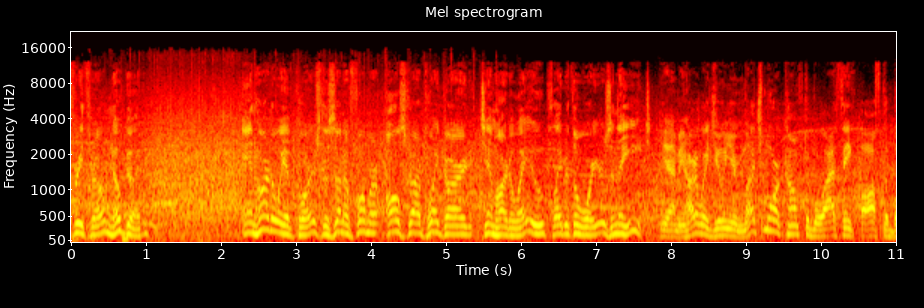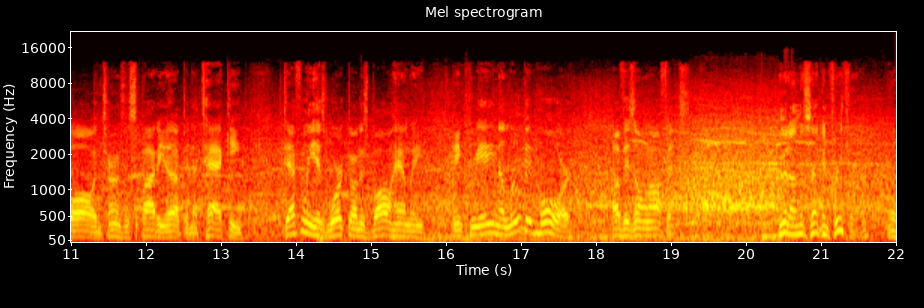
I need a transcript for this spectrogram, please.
Free throw, no good. And Hardaway, of course, the son of former All-Star point guard Tim Hardaway, who played with the Warriors in the Heat. Yeah, I mean, Hardaway Jr. much more comfortable, I think, off the ball in terms of spotting up and attacking. Definitely has worked on his ball handling and creating a little bit more of his own offense. Good on the second free throw. A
